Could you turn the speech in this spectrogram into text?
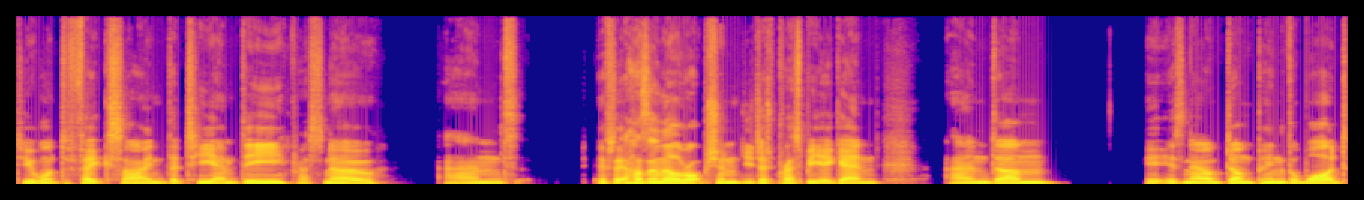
do you want to fake sign the TMD? Press no. And if it has another option, you just press B again, and um, it is now dumping the WAD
